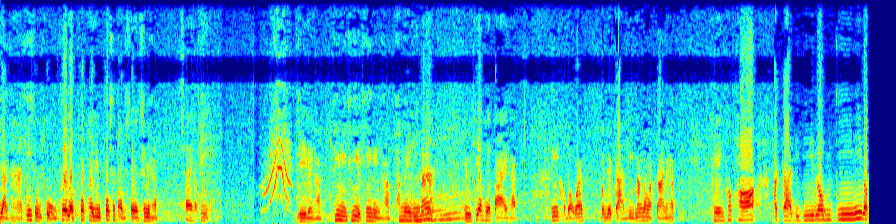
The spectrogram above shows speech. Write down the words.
อยากจะหาที่สูงๆ เพื่อหลบพวกพายุพวกสตอมเซิร์ฟใช่ไหมครับ ใช่ครับพี่ ดีเลยครับ พี่มีที่อยู่ที่หนึ่งครับทำเลดีมาก อยู่ที่อำเภอปลายครับ นี่ขอบอกว่าบรรยากาศดีมากลองหลับตานะครับ เพลงเพราะๆ อากาศดีๆ ลมกีนี่แบบ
